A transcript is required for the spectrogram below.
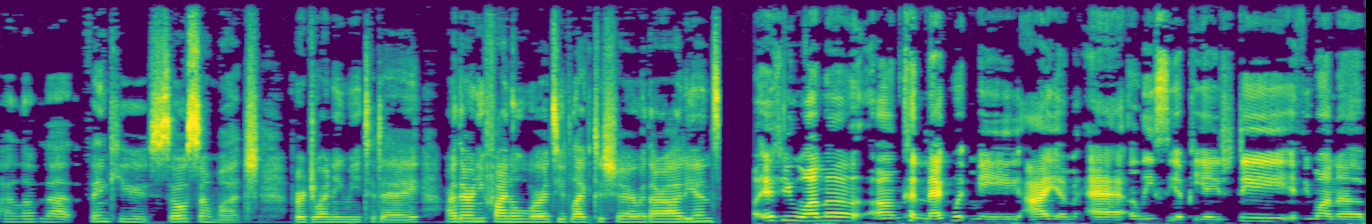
I love that. Thank you so, so much for joining me today. Are there any final words you'd like to share with our audience? If you want to um, connect with me, I am at Alicia PhD. If you want to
